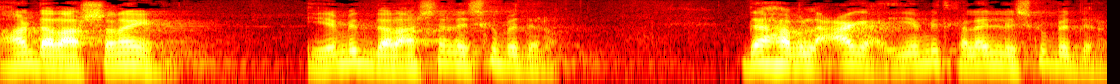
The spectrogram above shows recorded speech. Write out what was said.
Aan dhalaashanayn iyo mid dhalaashan la isku bedelo dahab lacaga iyo mid kale in la isku bedelo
